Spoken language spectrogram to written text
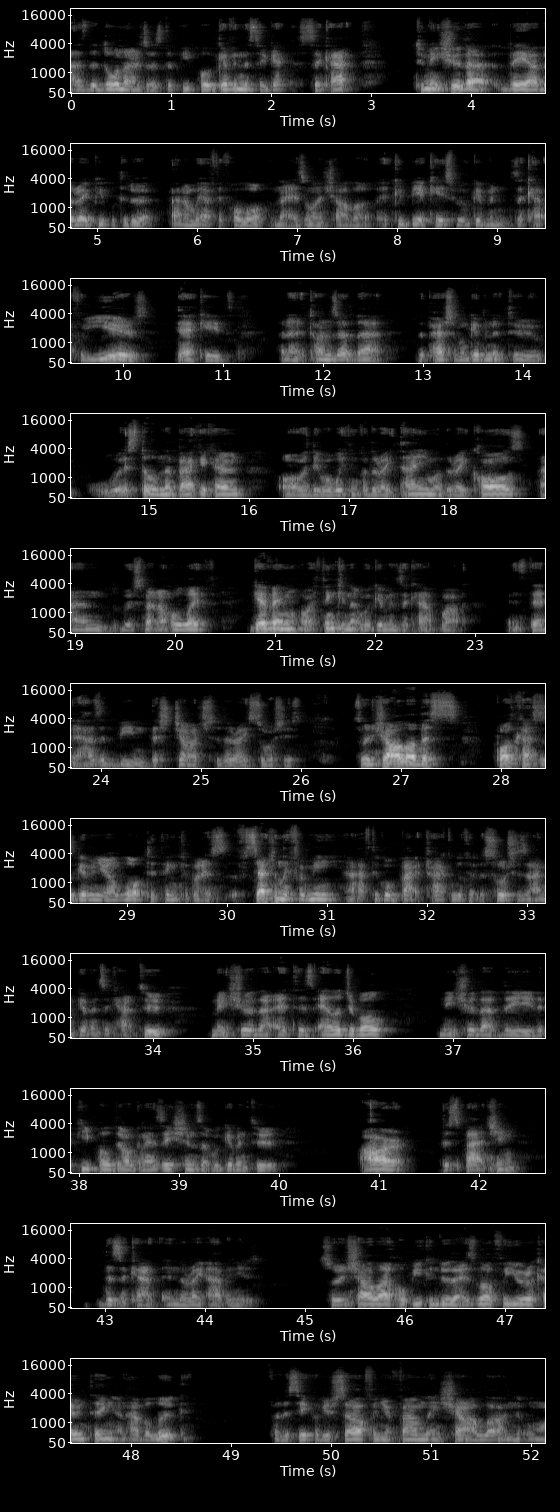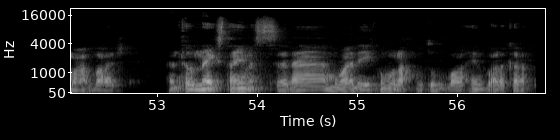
as the donors, as the people giving the zakat, to make sure that they are the right people to do it. And then we have to follow up on that as well, inshallah. It could be a case we've given zakat for years, decades, and then it turns out that the person we're giving it to is still in their bank account, or they were waiting for the right time or the right cause, and we've spent our whole life giving or thinking that we're giving zakat, but instead it hasn't been discharged to the right sources. So, inshallah, this podcast has given you a lot to think about. It's, certainly for me, I have to go backtrack, look at the sources that I'm giving zakat to, make sure that it is eligible, make sure that the, the people, the organizations that we're given to are dispatching the zakat in the right avenues. So inshallah, I hope you can do that as well for your accounting and have a look for the sake of yourself and your family, inshallah, and the ummah at large. Until next time, assalamu alaikum wa rahmatullahi wa barakatuh.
